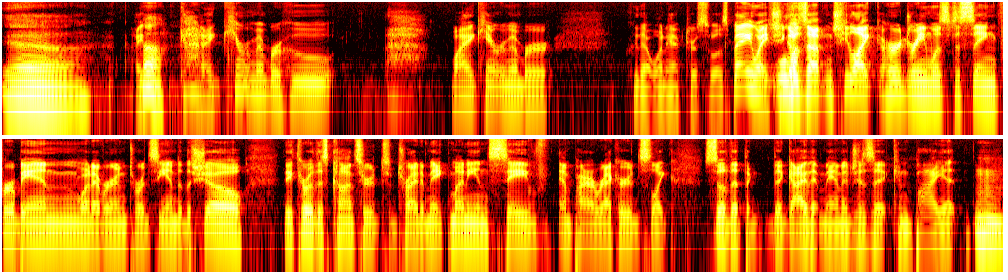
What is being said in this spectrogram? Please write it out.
yeah I Huh. God, I can't remember who. why I can't remember who that one actress was. But anyway, she Well, goes up and she like her dream was to sing for a band and whatever. And towards the end of the show, they throw this concert to try to make money and save Empire Records, like so that the the guy that manages it can buy it. Mm-hmm.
